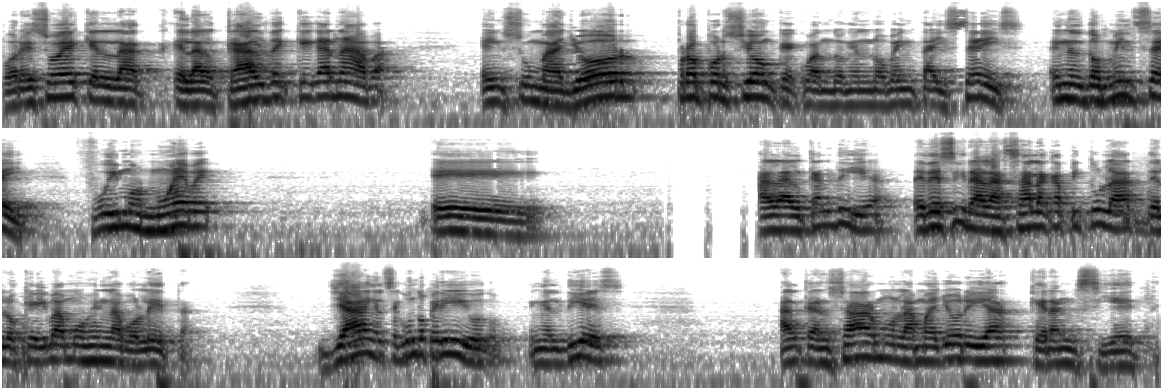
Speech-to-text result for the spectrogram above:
Por eso es que el alcalde que ganaba en su mayor proporción que cuando en el 96, en el 2006, fuimos nueve eh, a la alcaldía, es decir, a la sala capitular de lo que íbamos en la boleta. Ya en el segundo periodo, en el 10, alcanzamos la mayoría, que eran siete.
